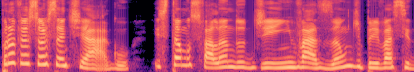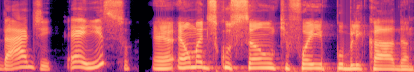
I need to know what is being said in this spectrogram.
Professor Santiago, estamos falando de invasão de privacidade, é isso? É, é uma discussão que foi publicada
